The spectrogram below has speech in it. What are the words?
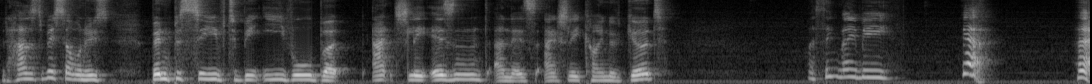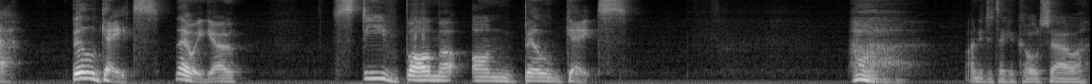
It has to be someone who's been perceived to be evil but actually isn't and is actually kind of good. I think maybe yeah. Yeah. Bill Gates. There we go. Steve Ballmer on Bill Gates. I need to take a cold shower.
